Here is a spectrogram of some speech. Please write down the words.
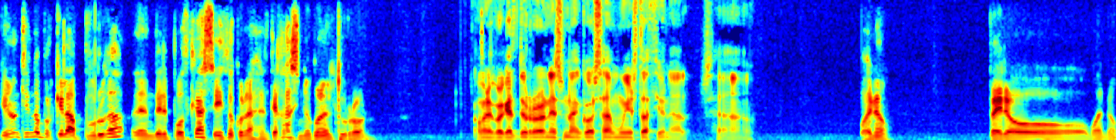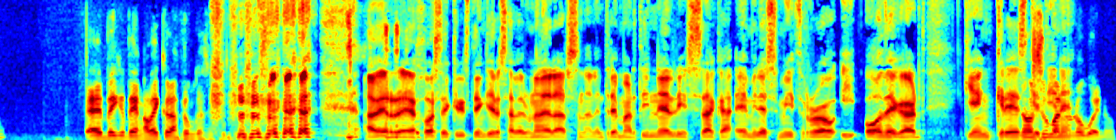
Yo no entiendo por qué la purga eh, del podcast se hizo con las lentejas y no con el turrón. Hombre, porque el turrón es una cosa muy estacional. O sea. Bueno. Pero bueno. Eh, ve- venga, ve con las preguntas. A ver, eh, José, Cristian quiere saber una del Arsenal. Entre Martinelli, Saka, Emile Smith Rowe y Odegaard, ¿quién crees No que suman tiene...? uno bueno.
